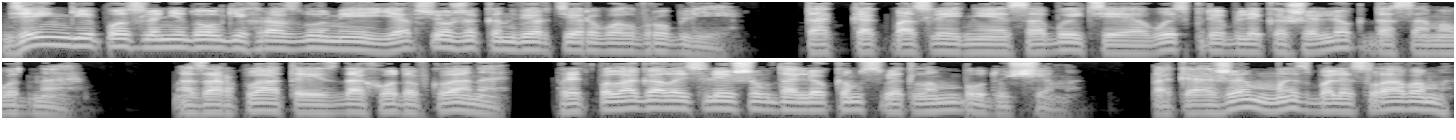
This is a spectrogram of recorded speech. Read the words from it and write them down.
Деньги после недолгих раздумий я все же конвертировал в рубли, так как последние события выскребли кошелек до самого дна. А зарплата из доходов клана предполагалась лишь в далеком светлом будущем. Пока же мы с Болеславом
